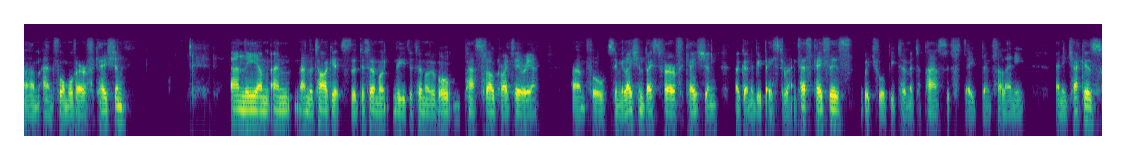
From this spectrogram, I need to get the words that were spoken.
um, and formal verification and the um, and and the targets, the determin the determinable pass-fail criteria um, for simulation-based verification are going to be based around test cases, which will be determined to pass if they don't fail any any checkers.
